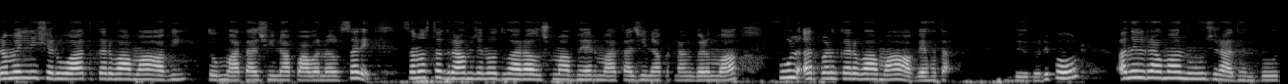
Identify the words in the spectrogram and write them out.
રમેલની શરૂઆત કરવામાં આવી. તો માતાજીના પાવન અવસરે સમસ્ત ગ્રામજનો દ્વારા ઉષ્માભેર માતાજીના પટાંગણમાં ફૂલ અર્પણ કરવામાં આવ્યા હતા. Bureau report Anil Ramanuj, Radhanpur.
